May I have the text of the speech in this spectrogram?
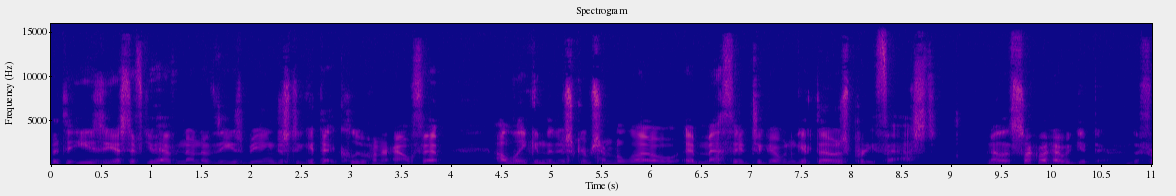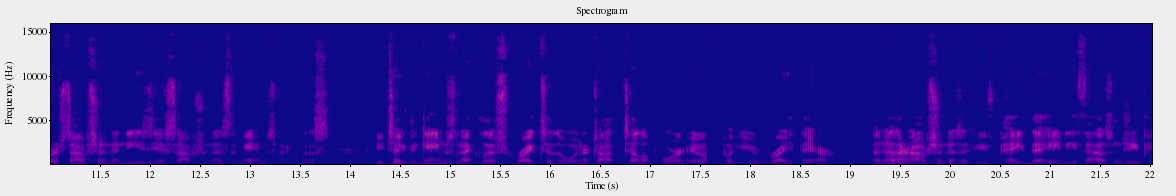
But the easiest, if you have none of these, being just to get that Clue Hunter outfit. I'll link in the description below a method to go and get those pretty fast. Now let's talk about how we get there. The first option and easiest option is the games necklace. You take the game's necklace right to the Wintertodt teleport, it'll put you right there. Another option is if you've paid the 80,000 GP,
